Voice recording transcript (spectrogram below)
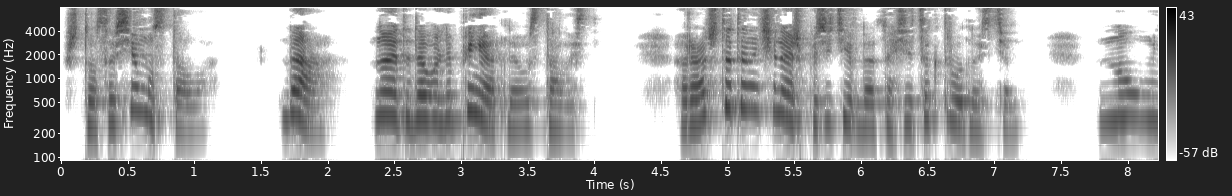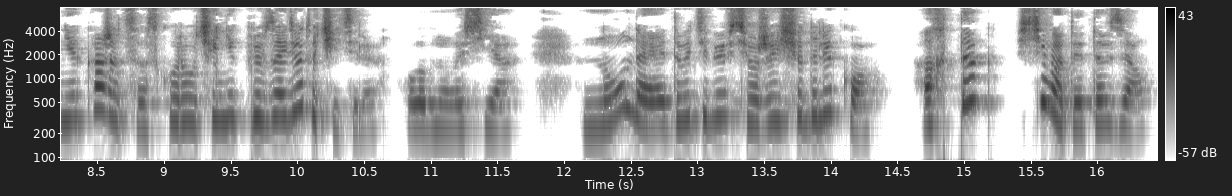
Что, совсем устала? Да, но это довольно приятная усталость. Рад, что ты начинаешь позитивно относиться к трудностям. Ну, мне кажется, скоро ученик превзойдет учителя, улыбнулась я. Ну, до этого тебе все же еще далеко. Ах так? С чего ты это взял?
